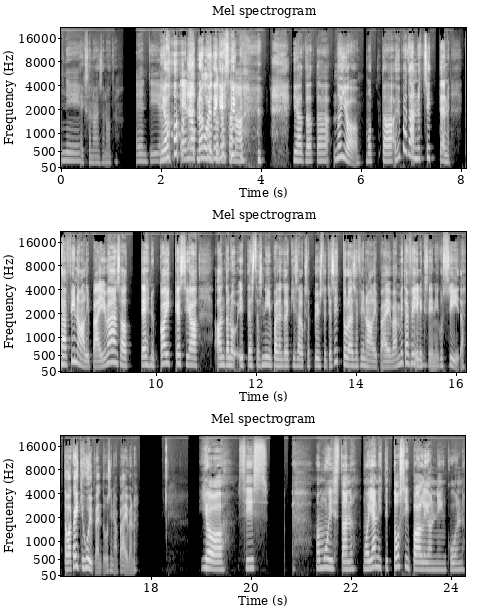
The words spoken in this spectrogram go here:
Niin, Eikö se noin sanota? en tiedä. Joo. En ole No kuullut kuitenkin. tuota sanaa. Ja tota, no joo, mutta hypätään nyt sitten tähän finaalipäivään. Sä oot tehnyt kaikkes ja antanut itsestäsi niin paljon tälle kisailukselle pystyt ja sitten tulee se finaalipäivä. Mitä fiiliksiä mm. niinku siitä? Tavallaan kaikki huipentuu sinä päivänä. Joo, siis mä muistan, mua jännitti tosi paljon niin kuin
